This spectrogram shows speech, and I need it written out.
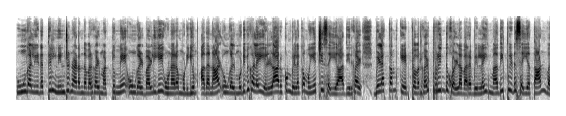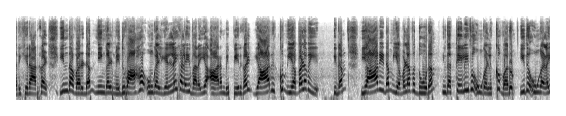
உங்களிடத்தில் நின்று நடந்தவர்கள் மட்டுமே உங்கள் வழியை உணர முடியும். அதனால் உங்கள் முடிவுகளை எல்லாருக்கும் விளக்க முயற்சி செய்யாதீர்கள். விளக்கம் கேட்பவர்கள் புரிந்து கொள்ள வரவில்லை. மதிப்பீடு செய்யத்தான் வருகிறார்கள். இந்த வருடம் நீங்கள் மெதுவாக உங்கள் எல்லைகளை வரைய ஆரம்பிப்பீர்கள். யாருக்கும் எவ்வளவு இடம் யாரிடம் எவ்வளவு தூரம் இந்த தெளிவு உங்களுக்கு வரும்? இது உங்களை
